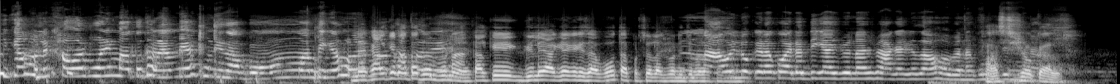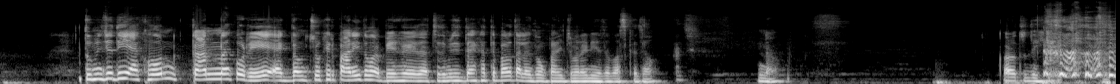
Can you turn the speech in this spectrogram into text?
বিকাল হলে খাওয়ার পরে মাথা ধরে আমি এখনই যাব। মা বিকাল হলে না কালকে মাথা ধরবো না। কালকে গেলে আগে আগে যাব তারপর চলে আসব মেলা না ওই লোকেরা কয়টার দিকে আসবে না আসবে আগে আগে যাওয়া হবে না ফার্স্ট সকাল। তুমি যদি এখন কান্না করে একদম চোখের পানি তোমার বের হয়ে যাচ্ছে তুমি যদি দেখাতে পারো তাহলে তোমার পানি জমারে নিয়ে যাব আজকে যাও। আচ্ছা। না। করো তো দেখি।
